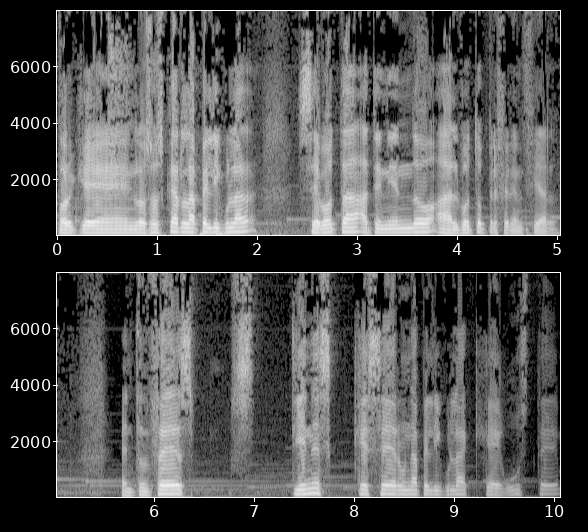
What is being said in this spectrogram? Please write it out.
Porque en los Oscars la película se vota atendiendo al voto preferencial. Entonces, tienes que ser una película que guste.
